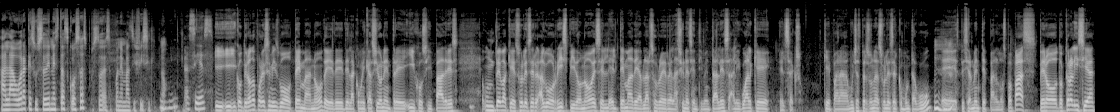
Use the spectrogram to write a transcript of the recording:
a la hora que suceden estas cosas, pues todavía se pone más difícil, ¿no? Así es. Y, continuando por ese mismo tema, ¿no? De, de, la comunicación entre hijos y padres, un tema que suele ser algo ríspido, ¿no? Es el, el tema de hablar sobre relaciones sentimentales, al igual que el sexo que para muchas personas suele ser como un tabú, eh, especialmente para los papás. Pero, doctora Alicia,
